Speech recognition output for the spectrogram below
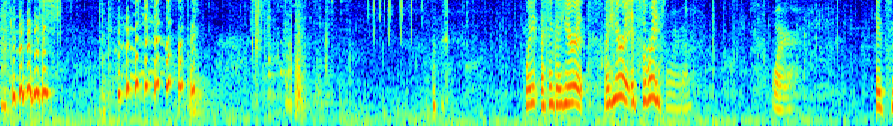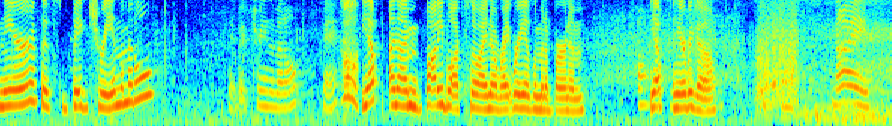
Hey. Wait, I think I hear it. I hear it. It's the wraith. Where? Where? It's near this big tree in the middle. Okay, big tree in the middle. Okay. yep, and I'm body blocked, so I know right where he is. I'm gonna burn him. Oh, Yep, here we go. Nice. Nice.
